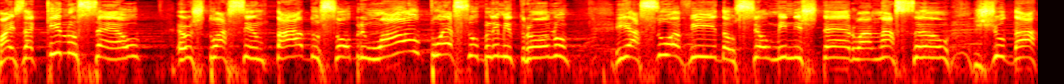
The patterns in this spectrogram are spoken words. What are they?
mas aqui no céu, eu estou assentado sobre um alto e sublime trono, e a sua vida, o seu ministério, a nação, Judá,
